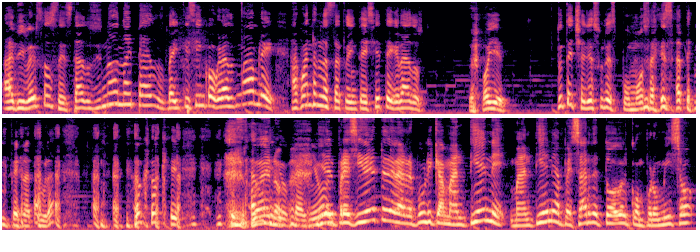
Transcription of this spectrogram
a diversos estados. No, no hay pedos, 25 grados. No, hombre, aguantan hasta 37 grados. Oye, ¿tú te echarías una espumosa a esa temperatura? Yo creo que, que está Bueno, medio cañón. y el presidente de la República mantiene, mantiene a pesar de todo el compromiso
